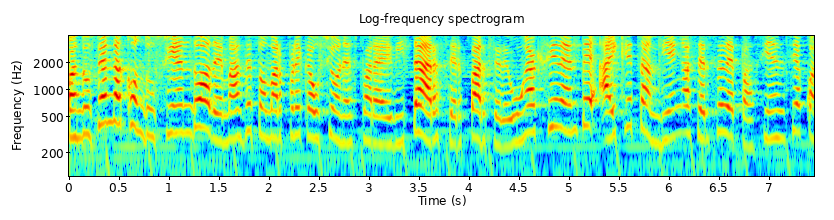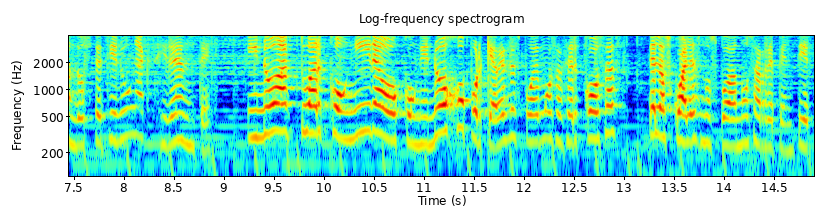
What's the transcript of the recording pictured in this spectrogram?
Cuando usted anda conduciendo, además de tomar precauciones para evitar ser parte de un accidente, hay que también hacerse de paciencia cuando usted tiene un accidente y no actuar con ira o con enojo porque a veces podemos hacer cosas de las cuales nos podamos arrepentir.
